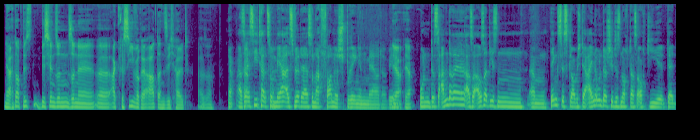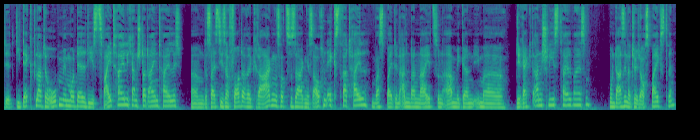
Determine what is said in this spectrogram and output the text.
Ja, hat auch ein bisschen so, so eine äh, aggressivere Art an sich halt. Also. Ja, also ja. er sieht halt so mehr, als würde er so nach vorne springen, mehr oder weniger. Ja, ja. Und das andere, also außer diesen ähm, Dings, ist, glaube ich, der eine Unterschied ist noch, dass auch die, der, die Deckplatte oben im Modell, die ist zweiteilig anstatt einteilig. Ähm, das heißt, dieser vordere Kragen sozusagen ist auch ein Extrateil, was bei den anderen Knights und Armigern immer direkt anschließt teilweise. Und da sind natürlich auch Spikes drin.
